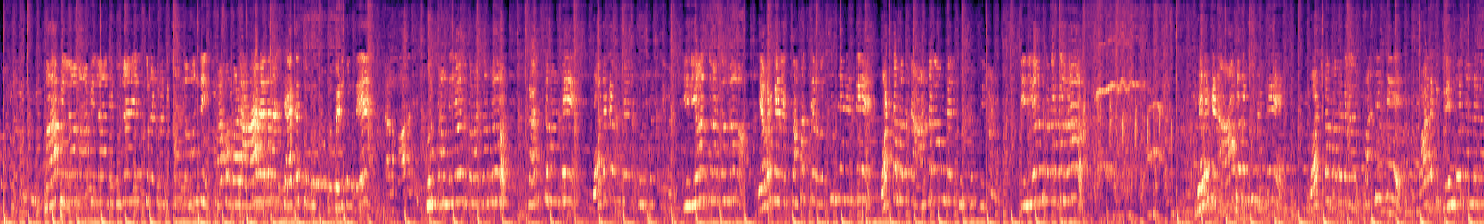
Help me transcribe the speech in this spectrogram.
మా పిల్ల మా పిల్ల అని భుజాన్ని వేసుకున్నటువంటి కొంతమంది పాపం వాళ్ళ ఆరాధన స్టేటస్ పెడుతుంటే చాలా బాధ కుటుంబం నియోజకవర్గంలో కష్టం అంటే మొదట ఉండేది పుష్పశ్రీమణి. ఈ నియోజకవర్గంలో ఎవరికైనా సమస్య వచ్చింది అంటే మొట్టమొదట అండగా ఉండేది పుష్పశ్రీమణి. ఈ నియోజకవర్గంలో ఎవరికైనా ఆపద వచ్చిందంటే మొట్టమొదటగా స్పందించి వాళ్ళకి When, when, when, when, when.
